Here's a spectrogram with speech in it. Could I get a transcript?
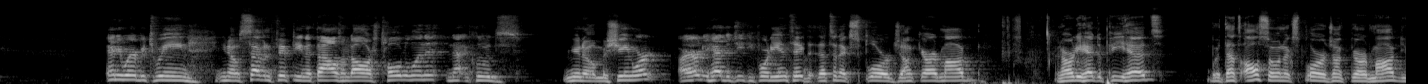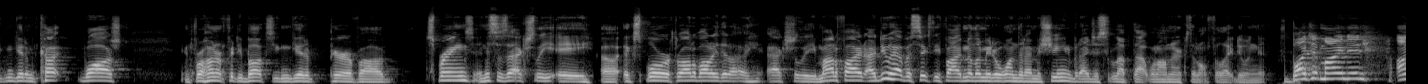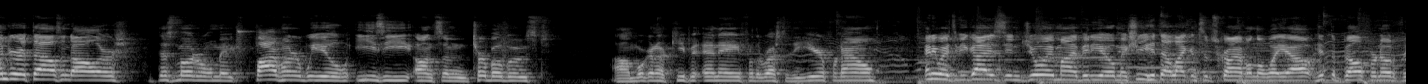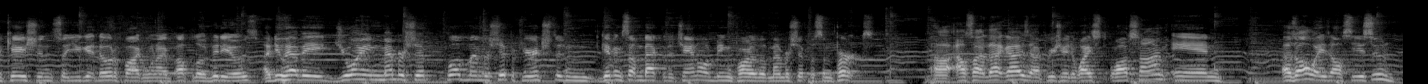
anywhere between, you know, 750 and a $1,000 total in it. And that includes, you know, machine work. I already had the GT40 intake. That's an Explorer junkyard mod. And I already had the P heads, but that's also an Explorer junkyard mod. You can get them cut, washed, and for 150 bucks, you can get a pair of uh, springs. And this is actually a uh, Explorer throttle body that I actually modified. I do have a 65 millimeter one that I machined, but I just left that one on there because I don't feel like doing it. Budget minded, under a thousand dollars. This motor will make 500 wheel easy on some turbo boost. Um, we're gonna keep it NA for the rest of the year for now. Anyways, if you guys enjoy my video, make sure you hit that like and subscribe on the way out. Hit the bell for notifications so you get notified when I upload videos. I do have a join membership, club membership, if you're interested in giving something back to the channel and being part of a membership with some perks. Uh, outside of that, guys, I appreciate the watch time, and as always, I'll see you soon.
